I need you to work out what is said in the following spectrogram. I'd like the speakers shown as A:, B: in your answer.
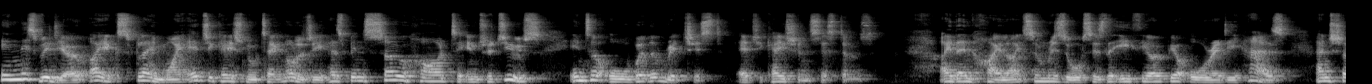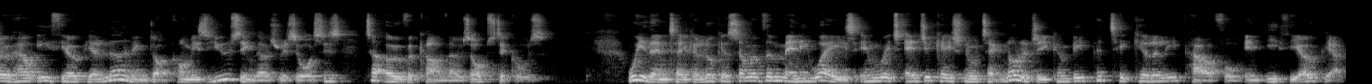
A: In this video, I explain why educational technology has been so hard to introduce into all but the richest education systems. I then highlight some resources that Ethiopia already has and show how ethiopialearning.com is using those resources to overcome those obstacles. We then take a look at some of the many ways in which educational technology can be particularly powerful in Ethiopia.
